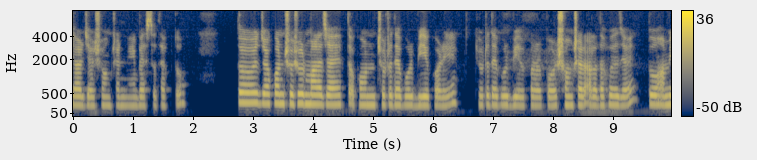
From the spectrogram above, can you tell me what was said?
যার যার সংসার নিয়ে ব্যস্ত থাকতো। তো যখন শ্বশুর মারা যায়, তখন ছোট দেবর বিয়ে করে। ছোট দেবর বিয়ে করার পর সংসার আলাদা হয়ে যায়। তো আমি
